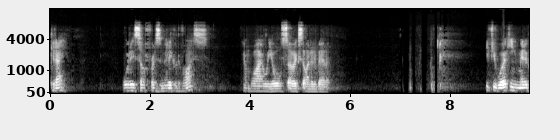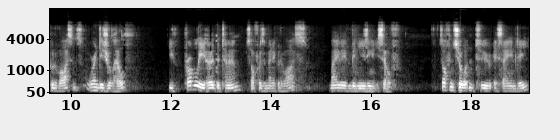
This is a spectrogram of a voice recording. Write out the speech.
G'day. What is software as a medical device and why are we all so excited about it? If you're working in medical devices or in digital health, you've probably heard the term software as a medical device, may have even been using it yourself. It's often shortened to SAMD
